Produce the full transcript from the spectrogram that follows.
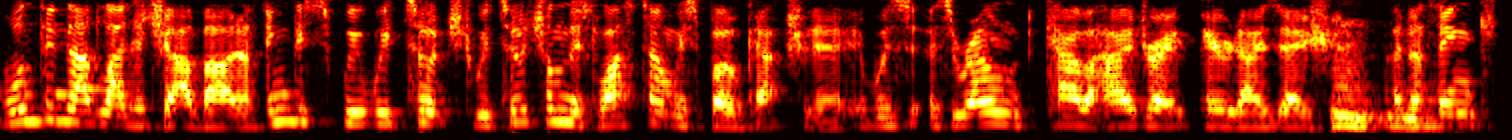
one thing that I'd like to chat about, I think this we, we touched we touched on this last time we spoke. Actually, it was it's around carbohydrate periodization, mm-hmm. and I think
